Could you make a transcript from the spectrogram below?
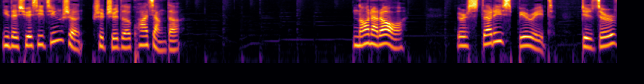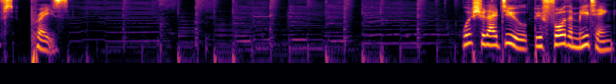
你的学习精神是值得夸奖的。Not at all. Your study spirit deserves praise. What should I do before the meeting?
